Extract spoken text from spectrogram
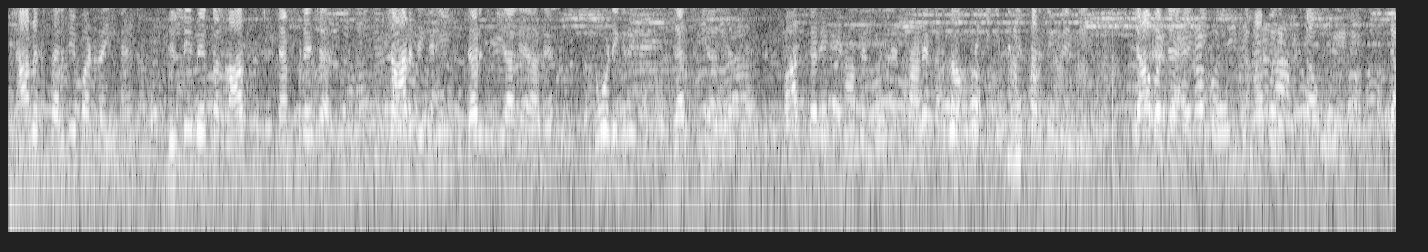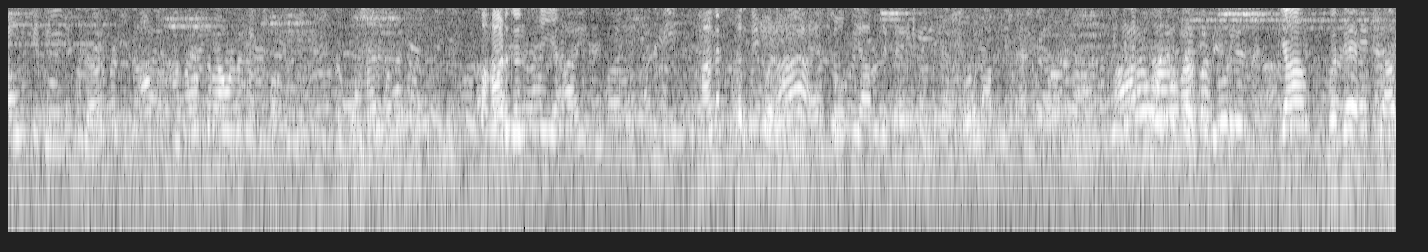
भयानक सर्दी पड़ रही है। दिल्ली में कल रात टेम्परेचर चार डिग्री दर्ज किया गया है, दो डिग्री दर्ज किया गया है। बात करेंगे यहाँ पे कांग्रेस कार्यकर्ताओं से कि इतनी सर्दी में भी क्या वजह है कि वो यहाँ पर इकट्ठा हुए हैं। क्या उनके दिल में। पहाड़गंज से ये आए हैं। भयानक सर्दी पड़ रही है टोपी आपने है, शॉल आपने क्या वजह है कि आप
